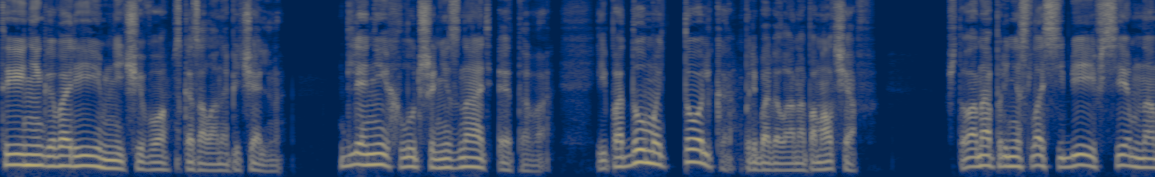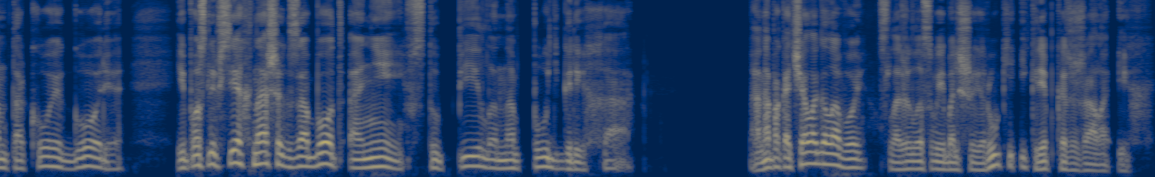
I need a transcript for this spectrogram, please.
Ты не говори им ничего, сказала она печально. Для них лучше не знать этого и подумать только, прибавила она, помолчав, что она принесла себе и всем нам такое горе и после всех наших забот о ней вступила на путь греха. Она покачала головой, сложила свои большие руки и крепко сжала их.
